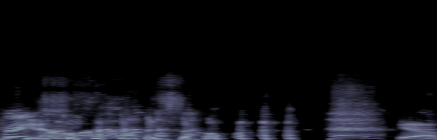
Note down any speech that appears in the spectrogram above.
Right. You know? so yeah.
